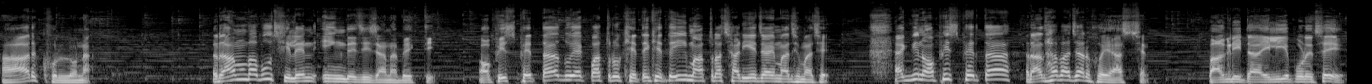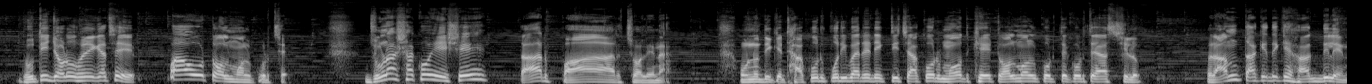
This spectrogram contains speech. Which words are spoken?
আর খুলল না। রামবাবু ছিলেন ইংরেজি জানা ব্যক্তি। অফিস ফেরতা দু এক পাত্র খেতে খেতেই মাত্রা ছাড়িয়ে যায় মাঝে মাঝে। একদিন অফিস ফেরতা রাধাবাজার হয়ে আসছেন। পাগড়িটা এলিয়ে পড়েছে, ধুতি জড়ো হয়ে গেছে, পাও টলমল করছে। জোড়াসাঁকো এসে তার পার চলে না। অন্যদিকে ঠাকুর পরিবারের একটি চাকর মদ খেয়ে টলমল করতে করতে আসছিল। রাম তাকে দেখে হাঁক দিলেন,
